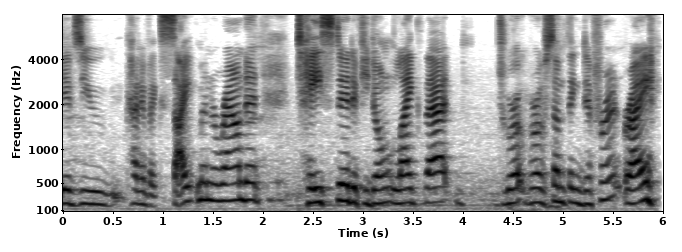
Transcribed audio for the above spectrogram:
gives you kind of excitement around it. Taste it. If you don't like that, grow, grow something different, right?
